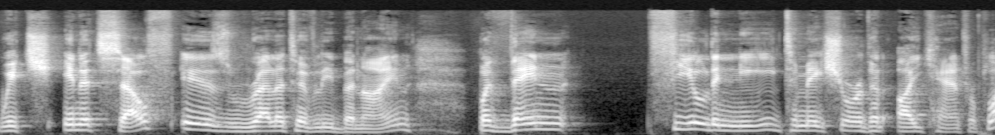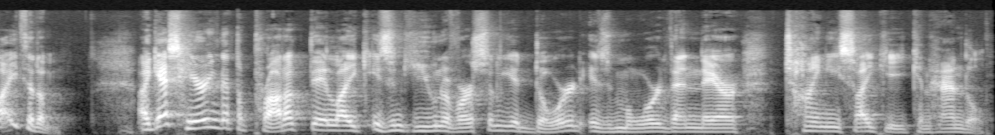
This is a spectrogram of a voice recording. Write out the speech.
which in itself is relatively benign, but then feel the need to make sure that I can't reply to them. I guess hearing that the product they like isn't universally adored is more than their tiny psyche can handle.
